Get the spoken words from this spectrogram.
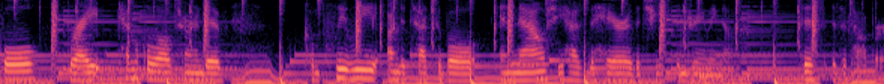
full, bright, chemical alternative, completely undetectable, and now she has the hair that she's been dreaming of. This is a topper.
